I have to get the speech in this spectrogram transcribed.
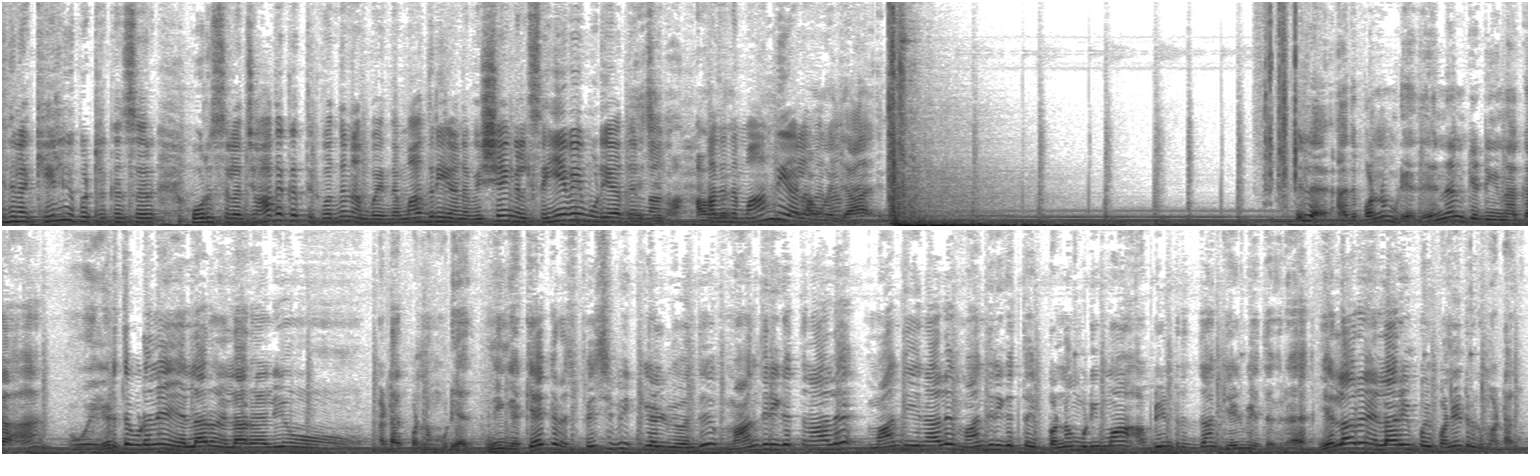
இது நான் கேள்விப்பட்டிருக்கேன் சார் ஒரு சில ஜாதகத்துக்கு வந்து நம்ம இந்த மாதிரியான விஷயங்கள் செய்யவே முடியாதுன்னு. அது இந்த மாந்தியால இல்லை அது பண்ண முடியாது. என்னன்னு கேட்டிங்கனாக்கா எடுத்த உடனே எல்லாரும் எல்லாராலையும் அட்டாக் பண்ண முடியாது. நீங்கள் கேட்குற ஸ்பெசிஃபிக் கேள்வி வந்து மாந்திரிகத்தினால மாந்தியினால மாந்திரிகத்தை பண்ண முடியுமா அப்படின்றது தான் கேள்வியை தவிர எல்லாரும் எல்லாரையும் போய் பண்ணிட்டு இருக்க மாட்டாங்க.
